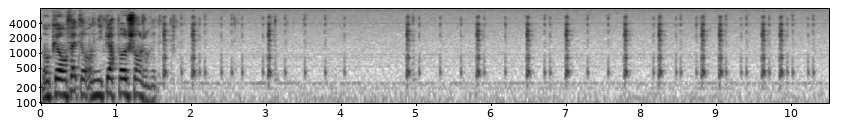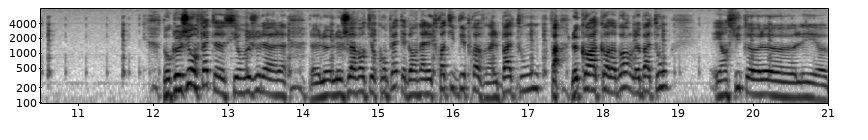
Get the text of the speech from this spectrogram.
Donc euh, en fait, on n'y perd pas au change en fait. Donc le jeu en fait, euh, si on veut jouer le, jeu aventure complète, et ben on a les trois types d'épreuves. On a le bâton, enfin le corps à corps d'abord, le bâton, et ensuite euh, le- les euh,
